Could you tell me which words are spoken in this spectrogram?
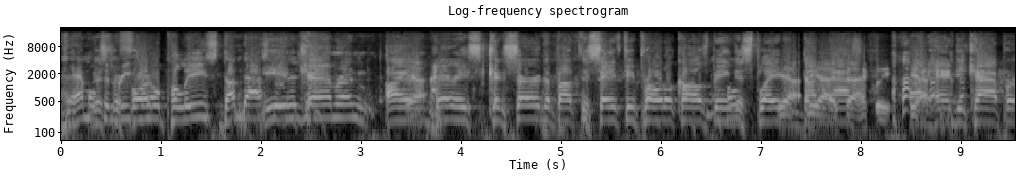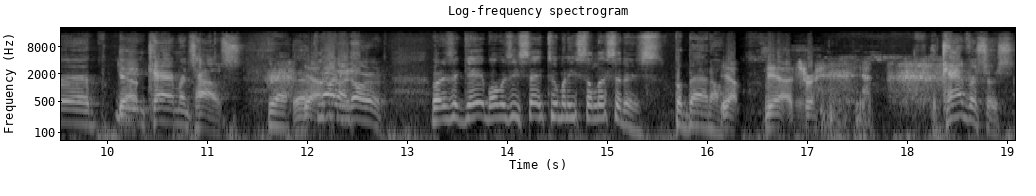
Hamilton Mr. Regional Ford. Police, Dundas Ian Division. Cameron, I am very concerned about the safety protocols being oh. displayed Yeah, in Dundas yeah, exactly. at Yeah. handicapper Yeah. Ian Cameron's house. Yeah. Yeah. No, no, no. What is it, Gabe? What was he say? Too many solicitors, Babano. Yeah, yeah, that's right. Yeah. The canvassers.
